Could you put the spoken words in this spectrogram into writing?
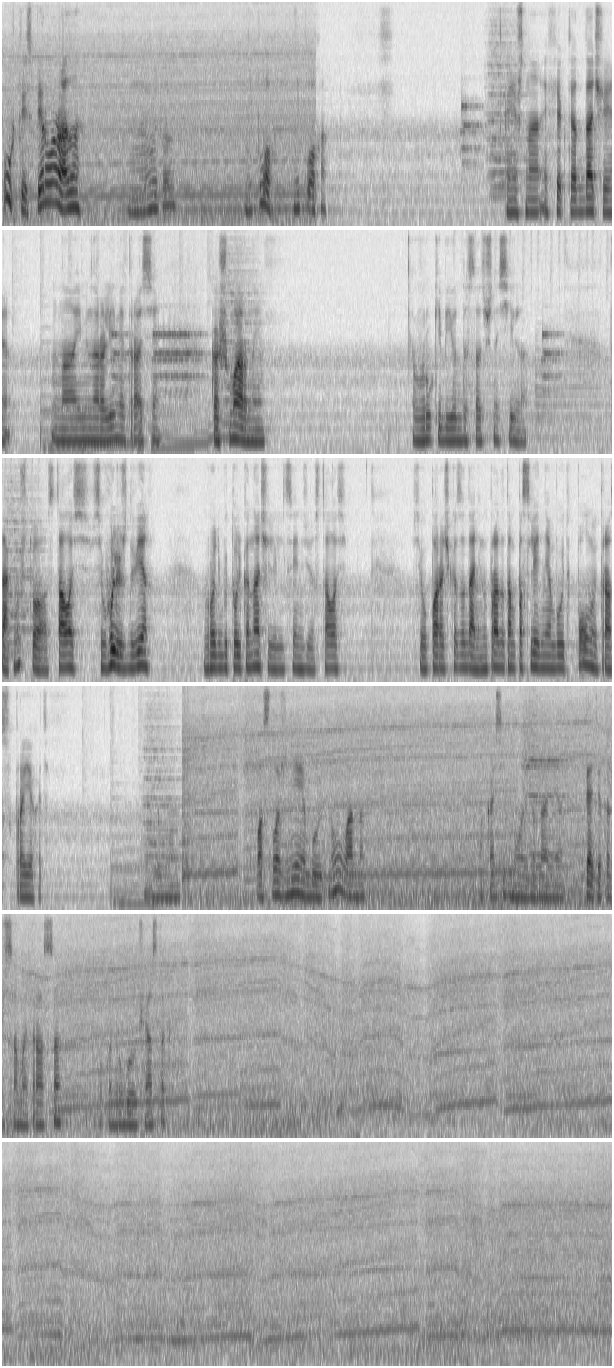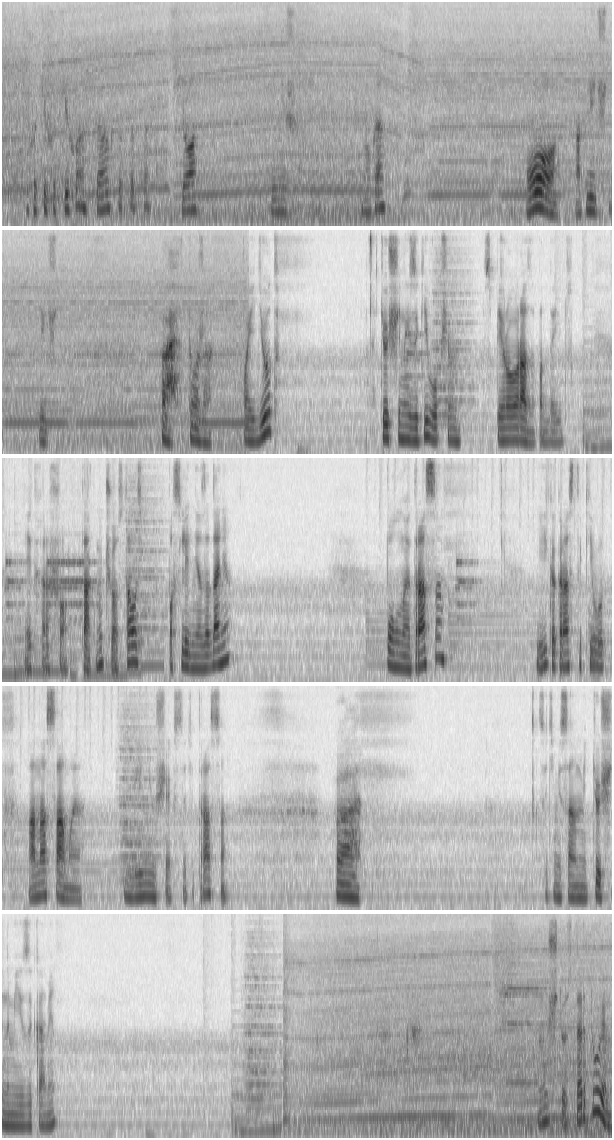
Ух ты, с первого раза. Это неплохо, неплохо. Конечно, эффекты отдачи на именно раллийной трассе кошмарные. В руки бьет достаточно сильно. Так, ну что, осталось всего лишь две. Вроде бы только начали лицензию, осталось всего парочка заданий. Ну, правда, там последняя будет полную трассу проехать посложнее будет. Ну ладно. Пока седьмое задание. Опять эта же самая трасса, только другой участок. Тихо, тихо. Так, так, так, так. Все. Финиш. Ну-ка. О, отлично, отлично. А, тоже пойдет. Тещины языки, в общем, с первого раза поддаются. И это хорошо. Так, ну что, осталось последнее задание. Полная трасса. И как раз таки вот она самая. Длиннющая, кстати, трасса. А, с этими самыми тещиными языками. Что, стартуем.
